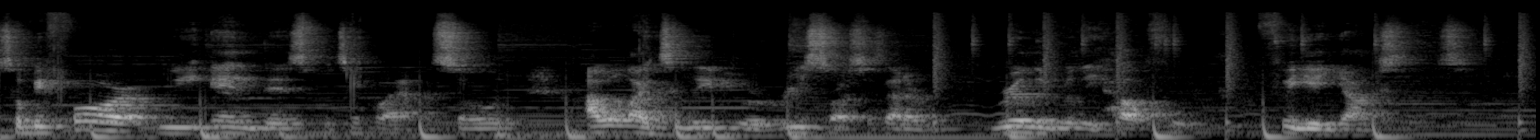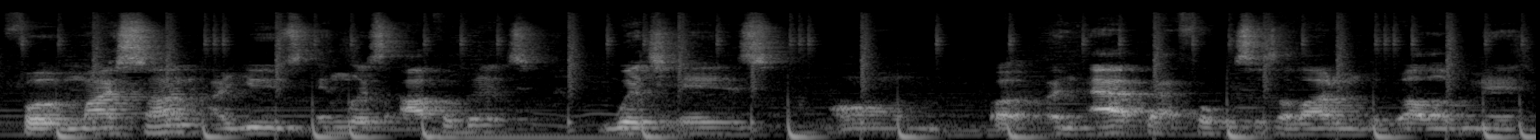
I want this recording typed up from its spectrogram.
So before we end this particular episode, I would like to leave you with resources that are really, really helpful for your youngsters. For my son, I use Endless Alphabets, which is um, an app that focuses a lot on development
